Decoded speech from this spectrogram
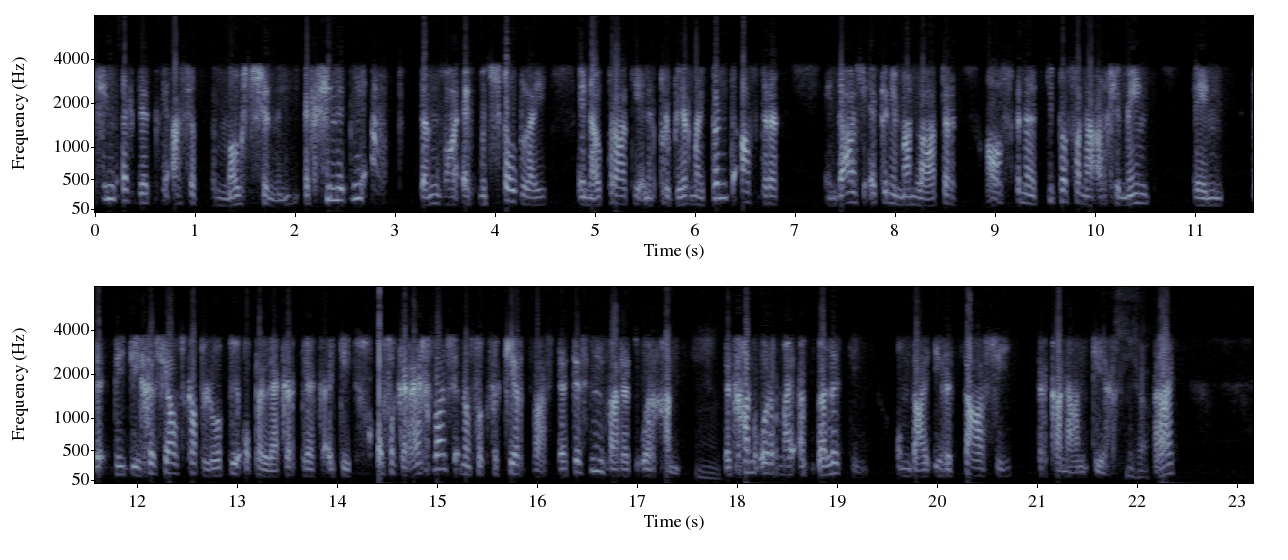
sien ek dit nie as 'n promotion nie. Ek sien dit nie as ding waar ek moet stil bly en nou praat jy en ek probeer my punt afdruk en daar's ek en die man later half in 'n tipe van 'n argument en die die, die geselskap loop nie op 'n lekker plek uit nie of ek reg was en of ek verkeerd was. Dit is nie wat dit oor gaan. Mm. Dit gaan oor my ability om daai irritasie te kan hanteer Ja. right?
